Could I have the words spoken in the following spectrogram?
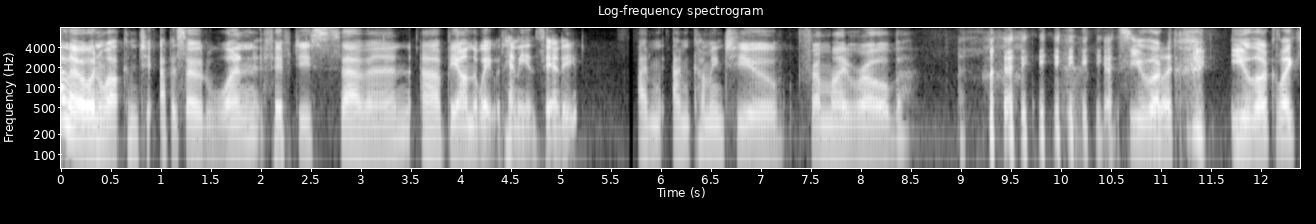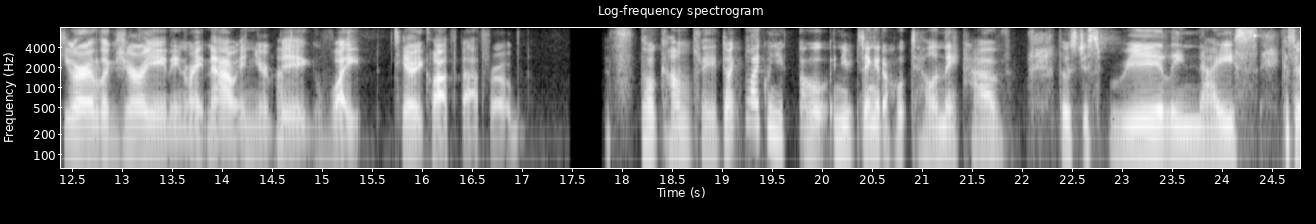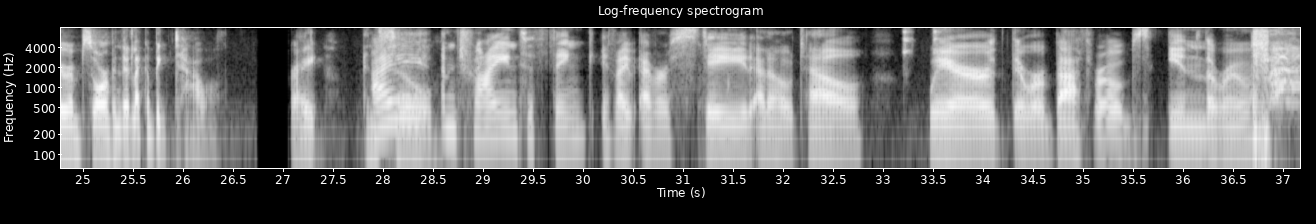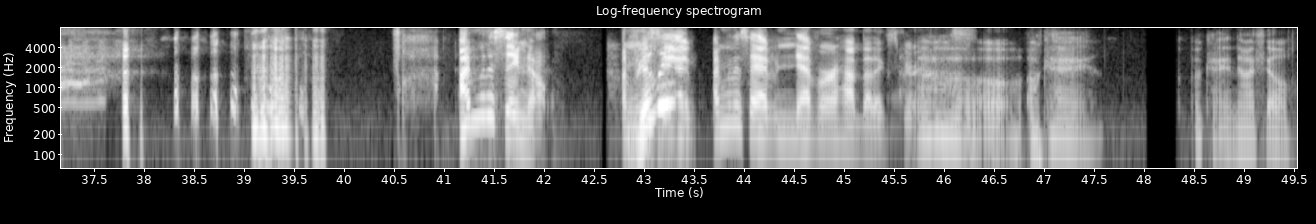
Hello and welcome to episode 157 uh, Beyond the Weight with Henny and Sandy. I'm I'm coming to you from my robe. yes, you look you look like you are luxuriating right now in your Uh, big white terry cloth bathrobe. It's so comfy. Don't you like when you go and you're staying at a hotel and they have those just really nice because they're absorbent. They're like a big towel, right? And I so am trying to think if I've ever stayed at a hotel where there were bathrobes in the room. I'm gonna say no. I'm gonna Really? say I've, I'm gonna say I've never had that experience. Oh, okay. Okay, now I feel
